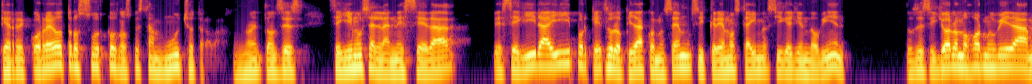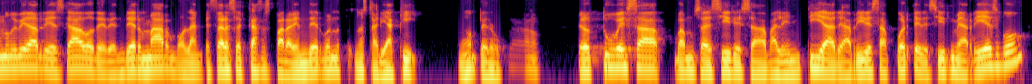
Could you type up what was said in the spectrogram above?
que, recorrer otros surcos nos cuesta mucho trabajo, ¿no? Entonces, seguimos en la necedad de seguir ahí porque eso es lo que ya conocemos y creemos que ahí nos sigue yendo bien. Entonces, si yo a lo mejor no hubiera, no me hubiera arriesgado de vender mármol a empezar a hacer casas para vender, bueno, pues no estaría aquí, ¿no? Pero pero tuve esa, vamos a decir, esa valentía de abrir esa puerta y decir, me arriesgo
